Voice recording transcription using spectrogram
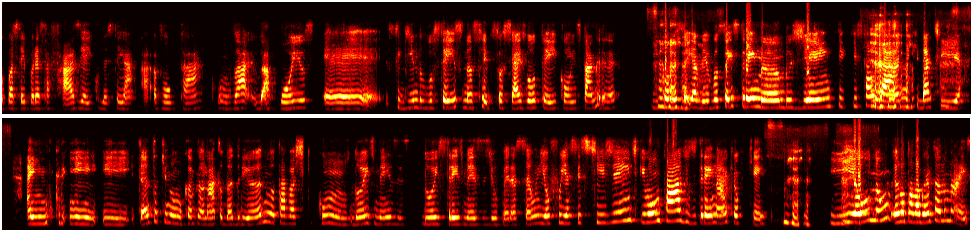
Eu passei por essa fase aí comecei a, a voltar com apoios, é, seguindo vocês nas redes sociais, voltei com o Instagram e comecei a ver vocês treinando. Gente, que saudade que batia. Aí, e, e, tanto que no campeonato do Adriano, eu tava acho que com dois meses, dois, três meses de operação, e eu fui assistir, gente, que vontade de treinar que eu fiquei. E eu não, eu não tava aguentando mais.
